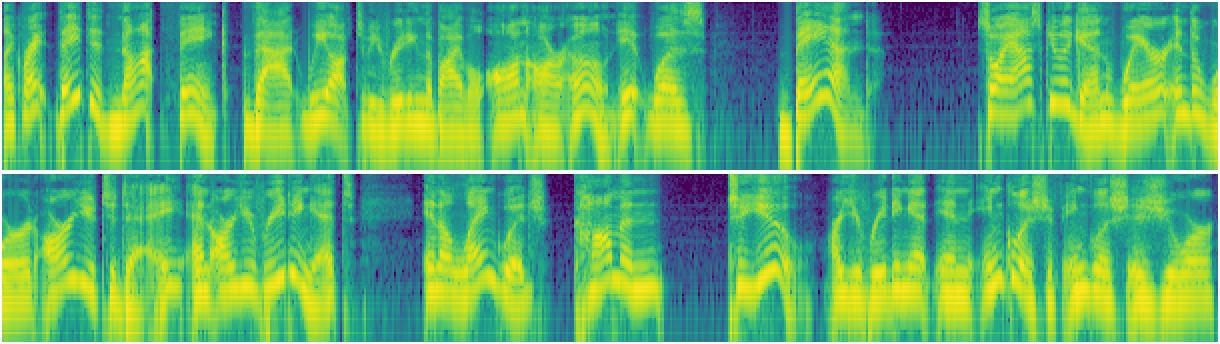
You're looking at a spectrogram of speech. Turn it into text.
Like, right? They did not think that we ought to be reading the Bible on our own. It was banned. So I ask you again, where in the Word are you today? And are you reading it in a language common to you? Are you reading it in English if English is your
